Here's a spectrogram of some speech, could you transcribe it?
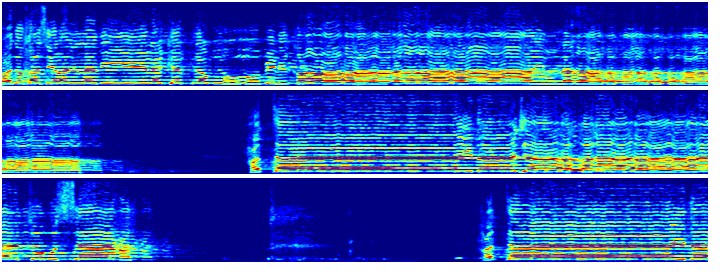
قد خسر الذين كذبوا بلقاء الله. حتى إذا جاءتهم الساعة حتى إذا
